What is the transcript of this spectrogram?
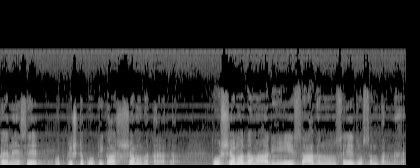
कहने से उत्कृष्ट कोटि का शम बताया गया। तो शम दमादि साधनों से जो संपन्न है।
